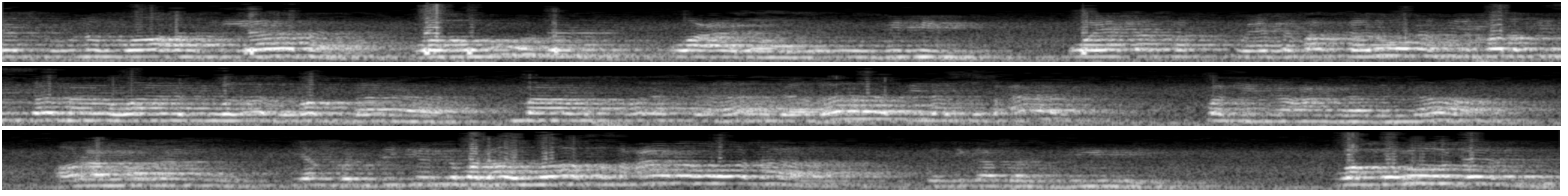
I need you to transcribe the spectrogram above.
يذكرون الله قياما وقعودا وعلى جنوبهم ويتفكرون في خلق السماوات والأرض ربنا ما خلقت هذا باطلا سبحانك فقنا عذاب النار. orang-orang yang berzikir kepada Allah Subhanahu wa taala ketika berdiri. wa qu'udan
